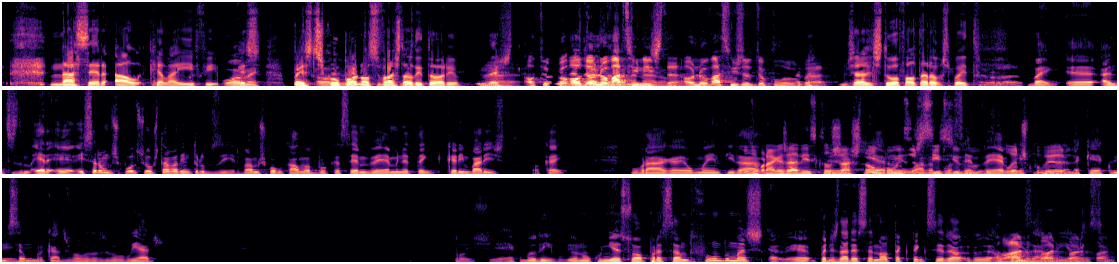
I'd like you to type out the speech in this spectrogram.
Nasser Al-Khelaifi. Peço, peço desculpa ao nosso vasto auditório. É? Ao, teu, ao teu novo acionista. Ao novo acionista do teu clube. É? Já lhe estou a faltar ao respeito. É Bem, uh, antes de, era, esse era um dos pontos que eu gostava de introduzir. Vamos com calma porque a CMVM ainda tem que carimbar isto, ok? O Braga é uma entidade. Mas o Braga já disse que eles já estão é com o exercício CMVM, de plenos poderes. Que é a Comissão de Mercados de Valores Imobiliários. Pois, é como eu digo, eu não conheço a operação de fundo, mas é, é apenas dar essa nota que tem que ser claro, autorizada, claro, digamos claro, assim.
